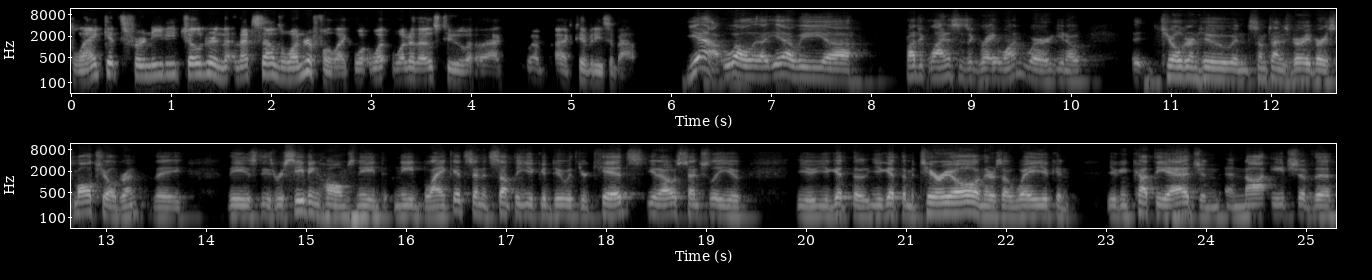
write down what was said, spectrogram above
blankets for needy children. That, that sounds wonderful. Like what, what, what are those two uh, activities about? Yeah, well, uh, yeah, we, uh, Project Linus is a great one where, you know, uh, children who, and sometimes very, very small children, they, these, these receiving homes need, need blankets and it's something you could do with your kids, you know, essentially you, you, you get the, you get the material and there's a way you can, you can cut the edge and, and knot each of the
